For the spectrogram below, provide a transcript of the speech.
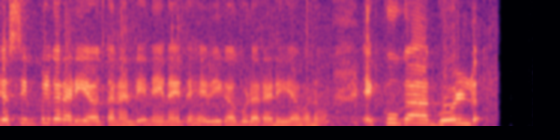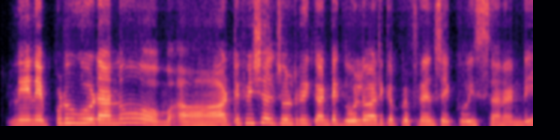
జస్ట్ సింపుల్గా రెడీ అవుతానండి. నేనైతే హెవీగా కూడా రెడీ అవ్వను. ఎక్కువగా గోల్డ్ నేను ఎప్పుడు కూడాను ఆర్టిఫిషియల్ జ్యువెలరీ కంటే గోల్డ్ వారికే ప్రిఫరెన్స్ ఎక్కువ ఇస్తానండి.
